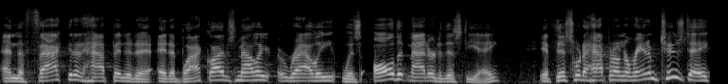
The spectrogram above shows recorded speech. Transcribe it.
And the fact that it happened at a, at a Black Lives Matter rally was all that mattered to this DA. If this would have happened on a random Tuesday,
